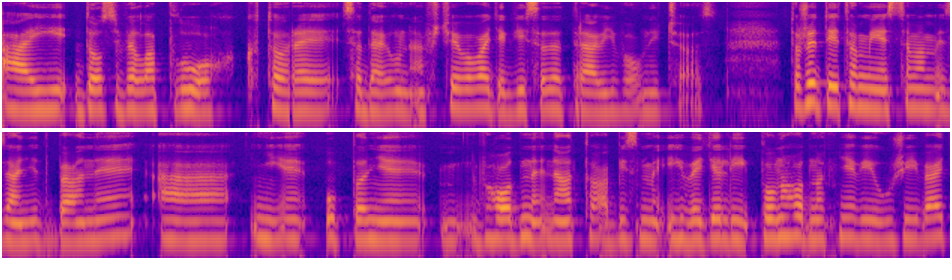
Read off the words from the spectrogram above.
aj dosť veľa plôch, ktoré sa dajú navštevovať a kde sa dá tráviť voľný čas. To, že tieto miesta máme zanedbané a nie úplne vhodné na to, aby sme ich vedeli plnohodnotne využívať,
